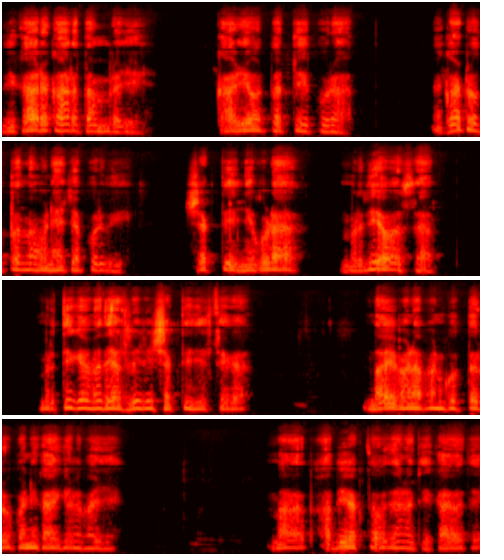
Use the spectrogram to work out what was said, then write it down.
विकारकारतम ब्रजे कार्योत्पत्ती पुरा घट उत्पन्न होण्याच्या पूर्वी शक्ती निगुडा मृदी अवस्था मृतिकेमध्ये असलेली शक्ती दिसते का? नाही म्हणा पण गुप्त रूपाने काय केलं पाहिजे? मग अभिव्यक्त होते ना ते काय होते?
